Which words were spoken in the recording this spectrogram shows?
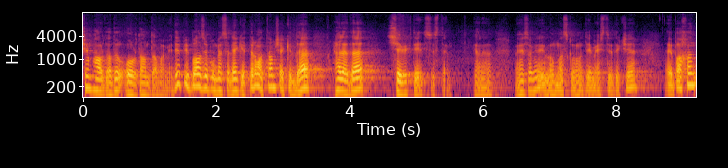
Kim hardadır, oradan davam edir. Bir balaca bu məsələyə getdilər, amma tam şəkildə hələ də çevik deyil sistem. Yəni mən hesab edirəm Elon Musk onu demək istəyirdi ki, e, baxın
